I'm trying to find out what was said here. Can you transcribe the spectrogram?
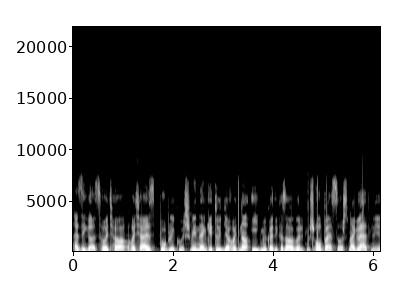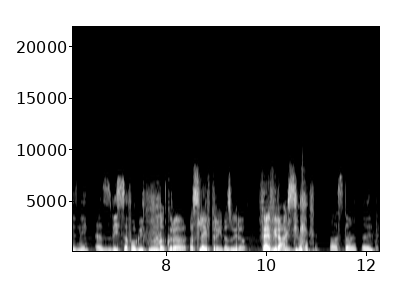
ez igaz, hogyha, hogyha ez publikus, mindenki tudja, hogy na, így működik az algoritmus, open source, meg lehet nézni, ez vissza fog ütni. Akkor a, a slave trade az újra felvirágzik. Azt a mindenit.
